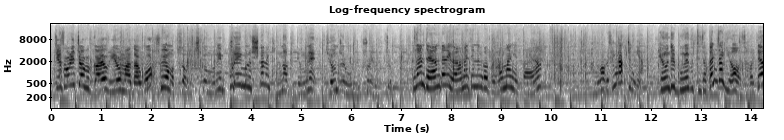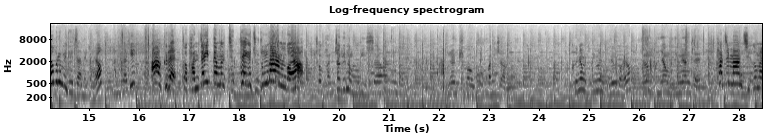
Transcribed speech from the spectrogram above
같이 소리쳐볼까요? 위험하다고? 소용없어. 지금 우린 프레임으로 시간을 건너왔기 때문에 대원들은 우리 목소리를 못 들어. 그럼 대원들이 위험해지는 거 보고만 있어요? 방법을 생각 중이야. 대원들 몸에 붙은 저 반짝이요. 저걸 떼어버리면 되지 않을까요? 반짝이? 아 그래. 저 반짝이 때문에 재택에 조종당하는 거야. 저 반짝이는 물이 있어야 하는데 오늘 비가 올 것 같지 않아. 그냥 누리면 되는 거예요? 응, 그냥 물이면 돼. 하지만 지금은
